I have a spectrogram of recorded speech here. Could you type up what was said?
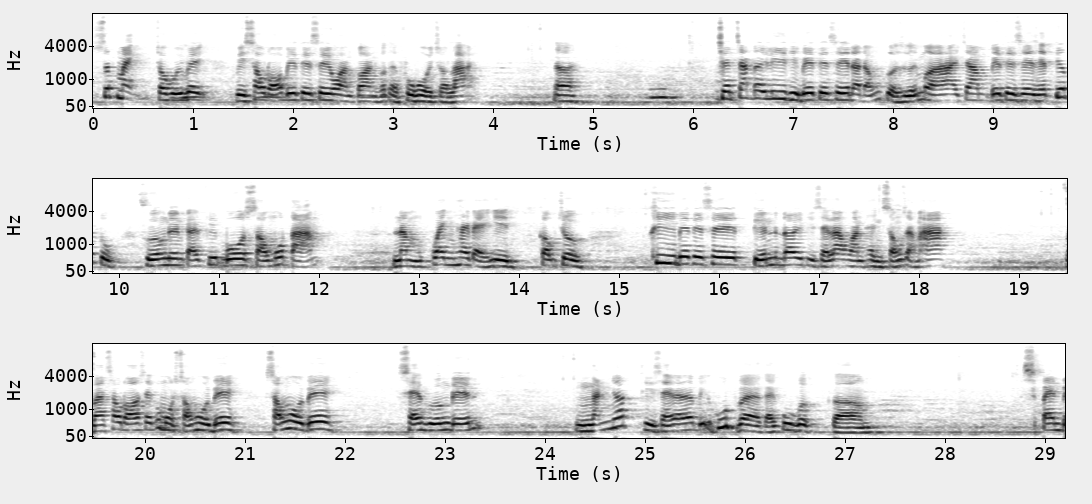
rất mạnh cho quý vị vì sau đó BTC hoàn toàn có thể phục hồi trở lại. Đây. Trên chart daily thì BTC đã đóng cửa dưới MA200 BTC sẽ tiếp tục hướng đến cái Fibo 618 nằm quanh 27.000 cộng trừ. Khi BTC tiến đến đây thì sẽ là hoàn thành sóng giảm A. Và sau đó sẽ có một sóng hồi B sóng hồi B sẽ hướng đến ngắn nhất thì sẽ bị hút về cái khu vực uh, span B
